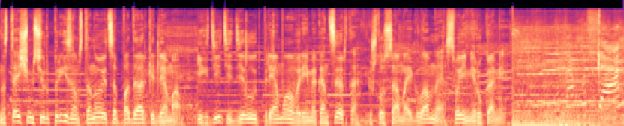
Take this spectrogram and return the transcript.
Настоящим сюрпризом становятся подарки для мам. Их дети делают прямо во время концерта. И что самое главное, своими руками. А.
